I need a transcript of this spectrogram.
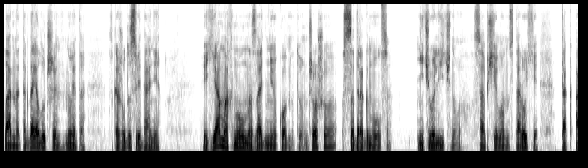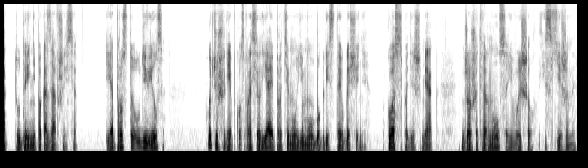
Ладно, тогда я лучше, ну это, скажу до свидания. Я махнул на заднюю комнату. Джошуа содрогнулся. «Ничего личного», — сообщил он старухе, так оттуда и не показавшейся. Я просто удивился. «Хочешь репку?» — спросил я и протянул ему бугристое угощение. «Господи, шмяк!» Джош отвернулся и вышел из хижины.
